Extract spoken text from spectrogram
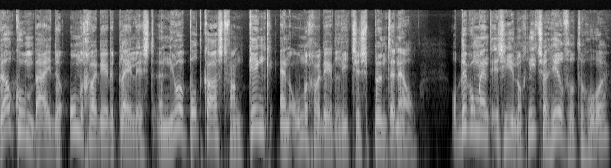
Welkom bij de Ondergewaardeerde Playlist, een nieuwe podcast van Kink en ondergewaardeerdeliedjes.nl. Op dit moment is hier nog niet zo heel veel te horen,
